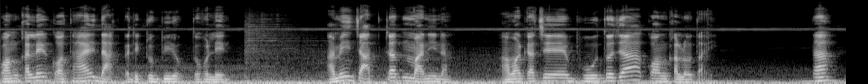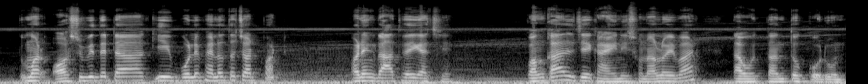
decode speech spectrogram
কঙ্কালের কথায় ডাক্তার একটু বিরক্ত হলেন। আমি জাতটাত মানি না। আমার কাছে ভূতও যা, কঙ্কালও তাই। তা, তোমার অসুবিধাটা কি বলে ফেলো তো চটপট? অনেক রাত হয়ে গেছে। কঙ্কাল যে কাহিনী শোনালো এবার, তা অত্যন্ত করুণ।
